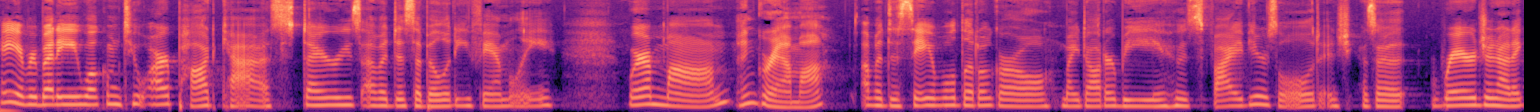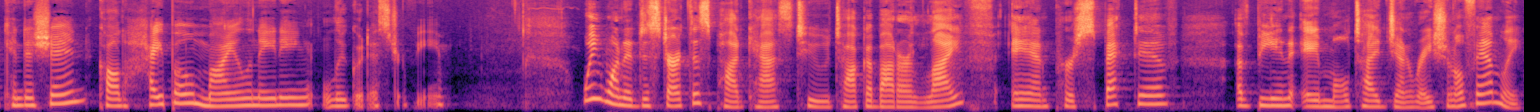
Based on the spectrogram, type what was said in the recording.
Hey, everybody, welcome to our podcast, Diaries of a Disability Family. We're a mom and grandma of a disabled little girl, my daughter B, who's five years old, and she has a rare genetic condition called hypomyelinating leukodystrophy. We wanted to start this podcast to talk about our life and perspective of being a multi generational family.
